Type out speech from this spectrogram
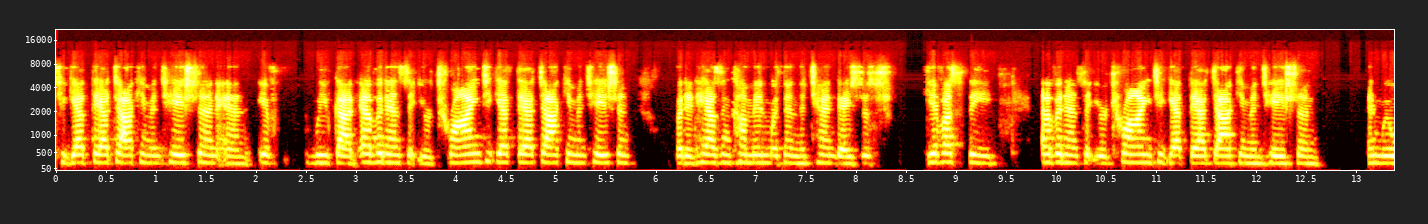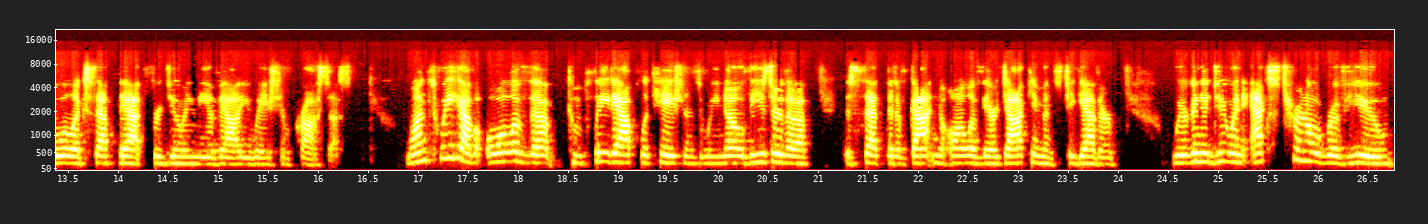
to get that documentation. And if we've got evidence that you're trying to get that documentation, but it hasn't come in within the 10 days, just give us the evidence that you're trying to get that documentation and we will accept that for doing the evaluation process. Once we have all of the complete applications, we know these are the, the set that have gotten all of their documents together. We're going to do an external review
